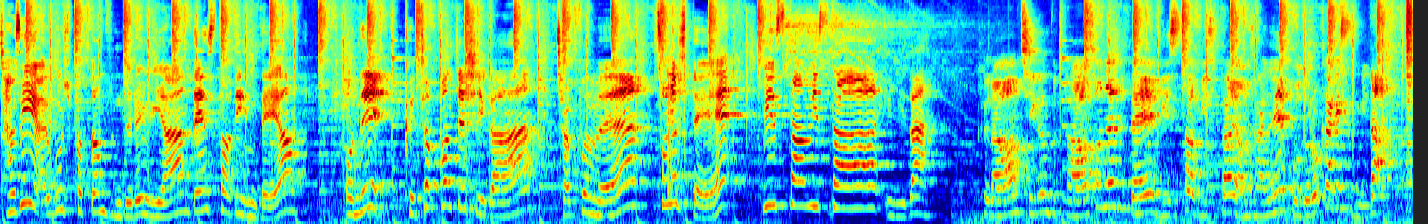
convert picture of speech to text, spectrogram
자세히 알고 싶었던 분들을 위한 댄스 스터디인데요. 오늘 그 첫 번째 시간 작품은 소녀시대의 미스터 미스터입니다. 그럼 지금부터 소녀시대 미스터 미스터 영상을 보도록 하겠습니다.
